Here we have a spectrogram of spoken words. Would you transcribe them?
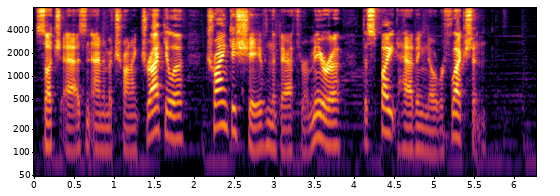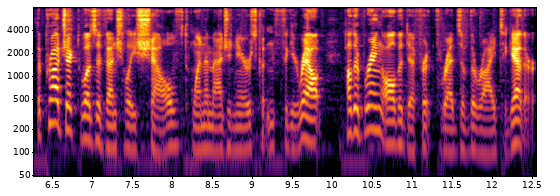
such as an animatronic Dracula trying to shave in the bathroom mirror despite having no reflection. The project was eventually shelved when Imagineers couldn't figure out how to bring all the different threads of the ride together,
